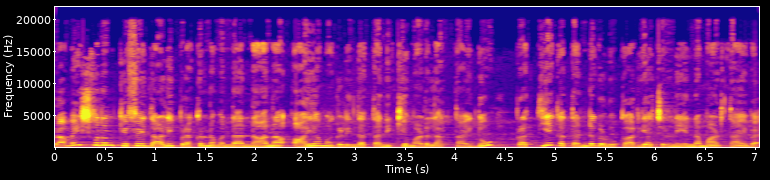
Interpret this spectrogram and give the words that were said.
ರಾಮೇಶ್ವರಂ ಕೆಫೆ ದಾಳಿ ಪ್ರಕರಣವನ್ನ ನಾನಾ ಆಯಾಮಗಳಿಂದ ತನಿಖೆ ಮಾಡಲಾಗ್ತಾ ಇದ್ದು, ಪ್ರತ್ಯೇಕ ತಂಡಗಳು ಕಾರ್ಯಾಚರಣೆಯನ್ನ ಮಾಡ್ತಾ ಇವೆ.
